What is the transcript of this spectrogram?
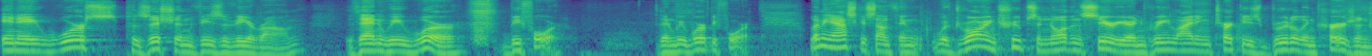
in a worse position vis a vis Iran than we were before. Than we were before. Let me ask you something. Withdrawing troops in northern Syria and greenlighting Turkey's brutal incursion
